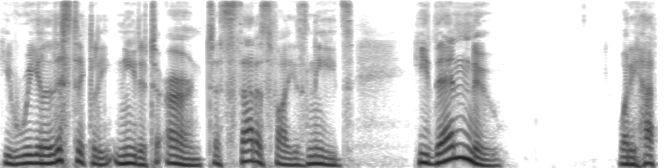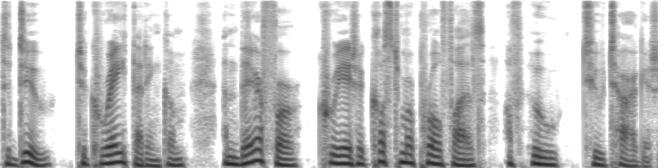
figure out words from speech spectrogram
he realistically needed to earn to satisfy his needs, he then knew what he had to do to create that income and therefore created customer profiles of who to target.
